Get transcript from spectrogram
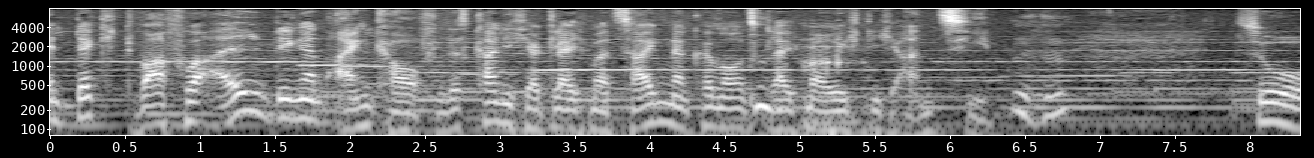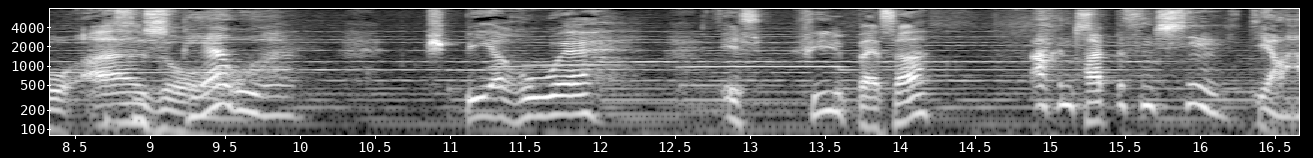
entdeckt, war vor allen Dingen einkaufen. Das kann ich ja gleich mal zeigen, dann können wir uns gleich mal richtig anziehen. So, also. Sperrruhe. Speerruhe ist viel besser. Ach, ein Hat- bisschen Schild. Ja,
